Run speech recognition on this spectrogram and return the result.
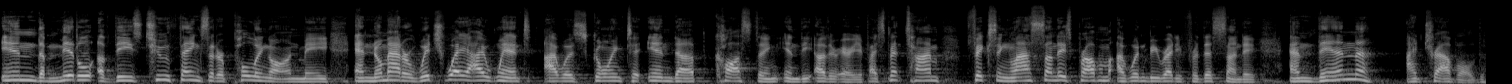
in the middle of these two things that are pulling on me. And no matter which way I went, I was going to end up costing in the other area. If I spent time fixing last Sunday's problem, I wouldn't be ready for this Sunday. And then I traveled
